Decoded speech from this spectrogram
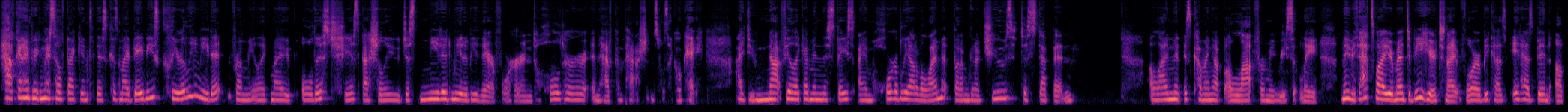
how can I bring myself back into this? Because my babies clearly need it from me. Like, my oldest, she especially, just needed me to be there for her and to hold her and have compassion. So I was like, okay, I do not feel like I'm in this space. I am horribly out of alignment, but I'm going to choose to step in alignment is coming up a lot for me recently. Maybe that's why you're meant to be here tonight, Flora, because it has been a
